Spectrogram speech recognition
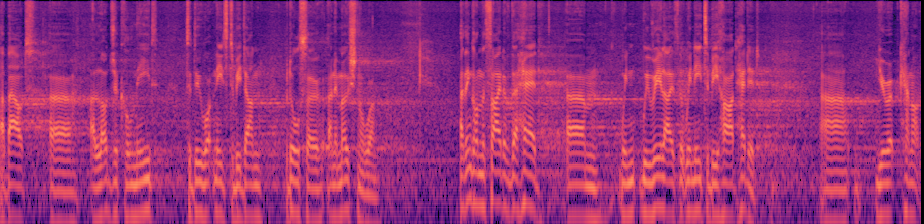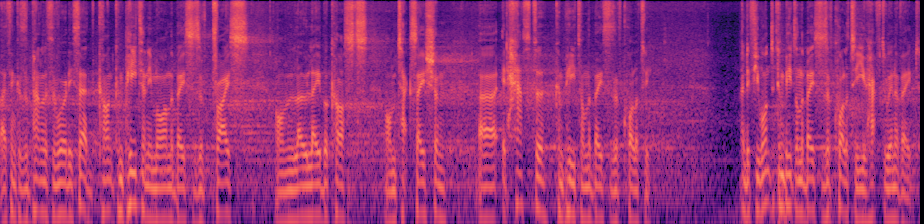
about uh, a logical need to do what needs to be done, but also an emotional one. I think on the side of the head, um, we, we realize that we need to be hard-headed. Uh, Europe cannot, I think as the panelists have already said, can't compete anymore on the basis of price, on low labor costs, on taxation. Uh, it has to compete on the basis of quality. And if you want to compete on the basis of quality, you have to innovate.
